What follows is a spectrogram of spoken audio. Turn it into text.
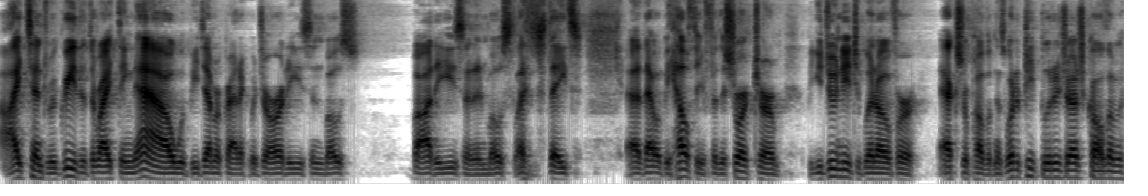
I tend to agree that the right thing now would be Democratic majorities in most bodies and in most states. Uh, that would be healthy for the short term, but you do need to win over ex Republicans. What did Pete Buttigieg call them?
